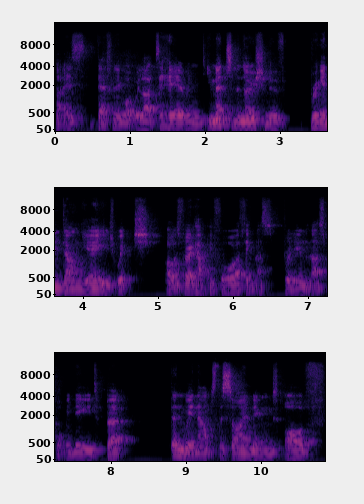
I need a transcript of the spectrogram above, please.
That is definitely what we like to hear. And you mentioned the notion of bringing down the age, which I was very happy for. I think that's brilliant. That's what we need. But then we announced the signings of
